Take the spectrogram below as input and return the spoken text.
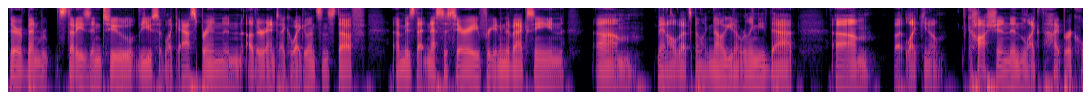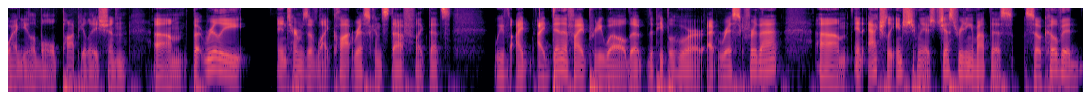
there have been studies into the use of like aspirin and other anticoagulants and stuff. Um, is that necessary for getting the vaccine? Um, and all that's been like, no, you don't really need that. Um, but like you know, caution in like the hypercoagulable population. Um, but really, in terms of like clot risk and stuff, like that's we've I- identified pretty well the the people who are at risk for that. Um, and actually, interestingly, I was just reading about this. So COVID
